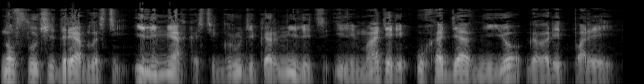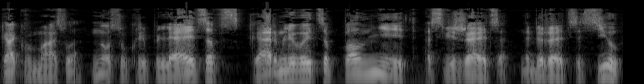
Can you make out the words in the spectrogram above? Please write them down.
Но в случае дряблости или мягкости груди кормилицы или матери, уходя в нее, говорит парей, как в масло, нос укрепляется, вскармливается, полнеет, освежается, набирается сил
